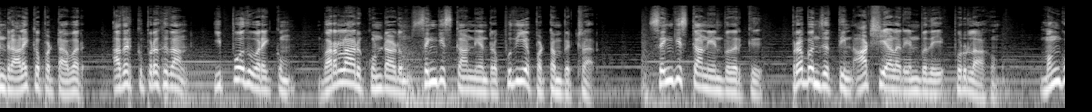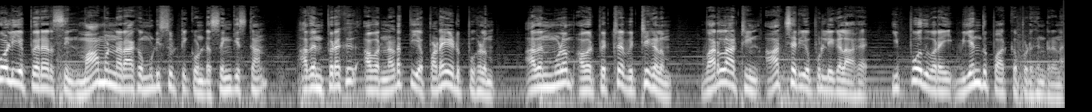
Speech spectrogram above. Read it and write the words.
என்று அழைக்கப்பட்ட அவர் அதற்கு பிறகுதான் இப்போது வரைக்கும் வரலாறு கொண்டாடும் செங்கிஸ்கான் என்ற புதிய பட்டம் பெற்றார். செங்கிஸ்கான் என்பதற்கு பிரபஞ்சத்தின் ஆட்சியாளர் என்பதே பொருளாகும். மங்கோலிய பேரரசின் மாமன்னராக முடிசூட்டிக் கொண்ட செங்கிஸ்கான் அதன் பிறகு அவர் நடத்திய படையெடுப்புகளும் அதன் மூலம் அவர் பெற்ற வெற்றிகளும் வரலாற்றின் ஆச்சரிய புள்ளிகளாக இப்போது வரை வியந்து பார்க்கப்படுகின்றன.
